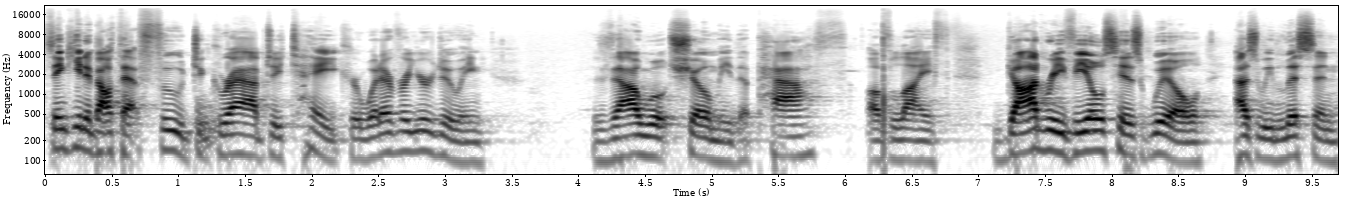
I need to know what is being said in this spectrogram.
thinking about that food to grab, to take, or whatever you're doing? Thou wilt show me the path of life. God reveals His will as we listen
